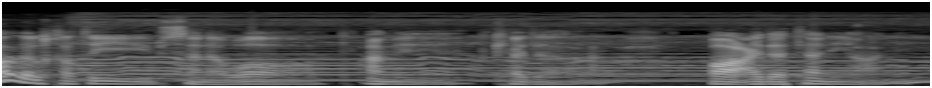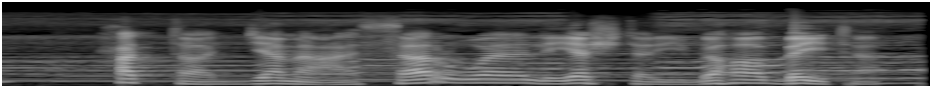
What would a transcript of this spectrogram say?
هذا الخطيب سنوات عمل كذا قاعدة يعني. حتى جمع ثروة ليشتري بها بيتا.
